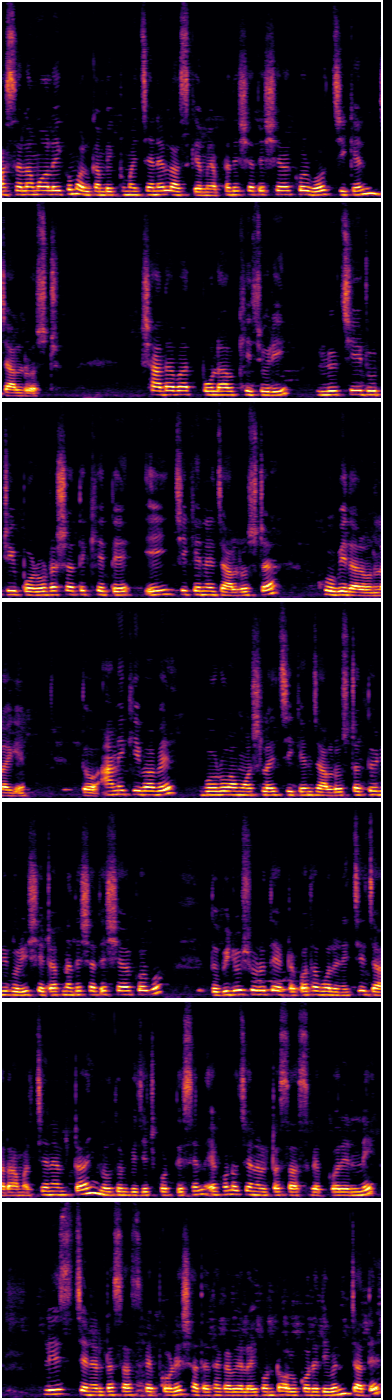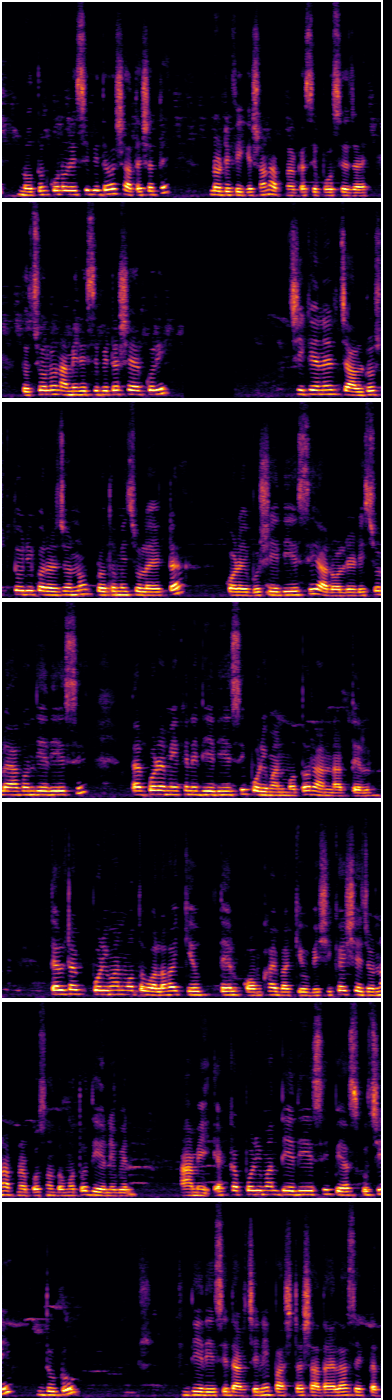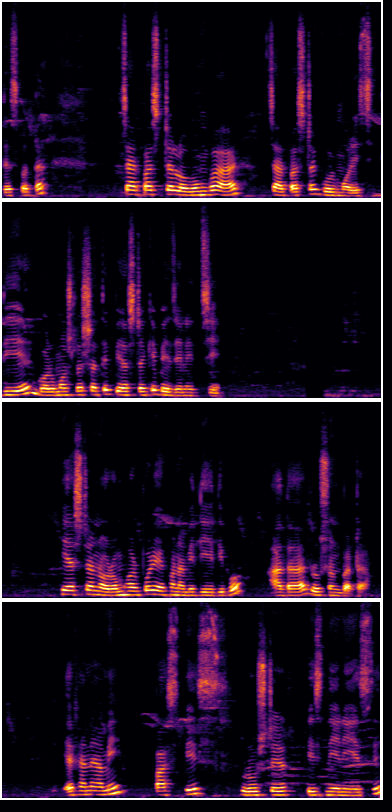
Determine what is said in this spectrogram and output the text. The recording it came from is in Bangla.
আসসালামু আলাইকুম, welcome back to my channel. আজকে আমি আপনাদের সাথে শেয়ার করব চিকেন জাল রোস্ট। সাদা ভাত, পোলাও, খিচুড়ি, লুচি, রুটি, পরোটার সাথে খেতে এই চিকেনের জাল রোস্টটা খুবই দারুণ লাগে। তো আমি কীভাবে গরুয়া মশলায় চিকেন জাল রোস্টটা তৈরি করি সেটা আপনাদের সাথে শেয়ার করব। তো ভিডিও শুরুতে একটা কথা বলে নিচ্ছি, যারা আমার চ্যানেলটাই নতুন ভিজিট করতেছেন এখনও চ্যানেলটা সাবস্ক্রাইব করেননি প্লিজ চ্যানেলটা সাবস্ক্রাইব করে সাথে থাকা বেল আইকনটা অল করে দিবেন, যাতে নতুন কোনো রেসিপি দেওয়ার সাথে সাথে নোটিফিকেশন আপনার কাছে পৌঁছে যায়। তো চলুন আমি রেসিপিটা শেয়ার করি। চিকেনের চাল রোস্ট তৈরি করার জন্য প্রথমে চুলায় একটা কড়াই বসিয়ে দিয়েছি আর অলরেডি চুলায় আগুন দিয়ে দিয়েছি। তারপর আমি এখানে দিয়ে দিয়েছি পরিমাণ মতো রান্নার তেল। তেলটা পরিমাণ মতো বলা হয় কেউ তেল কম খায় বা কেউ বেশি খায়, সেজন্য আপনার পছন্দ মতো দিয়ে নেবেন। আমি এক কাপ পরিমাণ দিয়ে দিয়েছি পেঁয়াজ কুচি, দুটো। দিয়ে দিয়েছি দারচিনি, পাঁচটা সাদা এলাচ, একটা তেজপাতা, চার পাঁচটা লবঙ্গ আর চার পাঁচটা গোলমরিচ। দিয়ে গরম মশলার সাথে পেঁয়াজটাকে বেজে নিচ্ছি। পেঁয়াজটা নরম হওয়ার পরে এখন আমি দিয়ে দিব আদা আর রসুন বাটা। এখানে আমি পাঁচ পিস রোস্টের পিস নিয়ে নিয়েছি।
